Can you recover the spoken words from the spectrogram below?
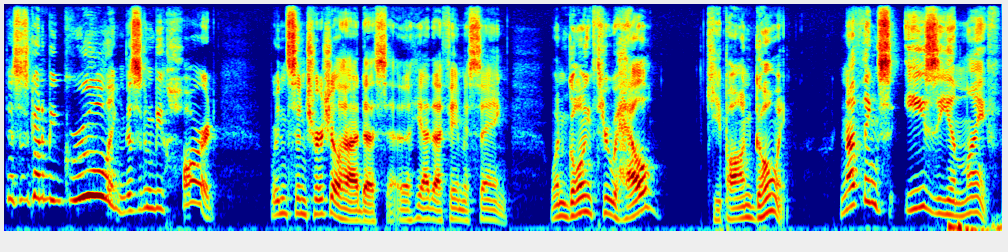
This is going to be grueling. This is going to be hard. Winston Churchill had this, uh, he had that famous saying, when going through hell, keep on going. Nothing's easy in life.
